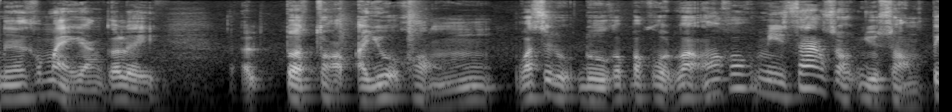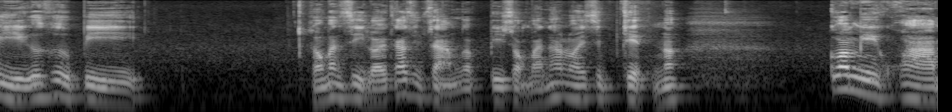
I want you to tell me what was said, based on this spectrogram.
เนื้อเขาใหม่จังก็เลย ตรวจสอบอายุของวัสดุดูก็ปรากฏว่าอ๋อเขามีสร้างอยู่สองปีก็คือปี2493กับปี2517เนาะก็มีความ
